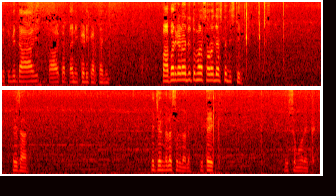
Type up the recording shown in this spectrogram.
ते तुम्ही डाळ डाळ करताना कढी करताना. पापरगडावरती तुम्हाला सर्वात जास्त दिसतील. हे झाड. हे जंगल सुरू झालं इथं एक. हे समोर एक.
